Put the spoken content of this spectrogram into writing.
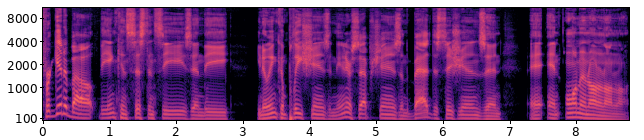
forget about the inconsistencies and the you know incompletions and the interceptions and the bad decisions and and, and on and on and on and on.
